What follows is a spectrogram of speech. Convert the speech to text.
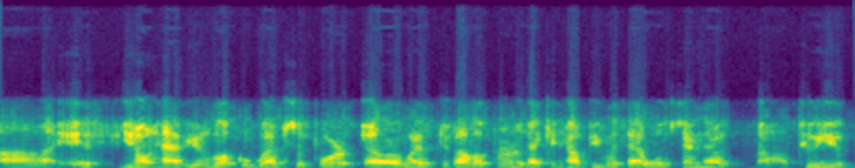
if you don't have your local web support or web developer that can help you with that, we'll send that to you.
